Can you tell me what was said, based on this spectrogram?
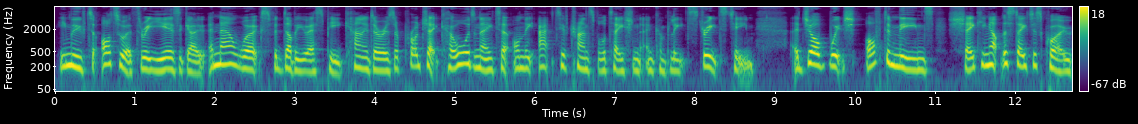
He moved to Ottawa three years ago and now works for WSP Canada as a project coordinator on the Active Transportation and Complete Streets team, a job which often means shaking up the status quo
